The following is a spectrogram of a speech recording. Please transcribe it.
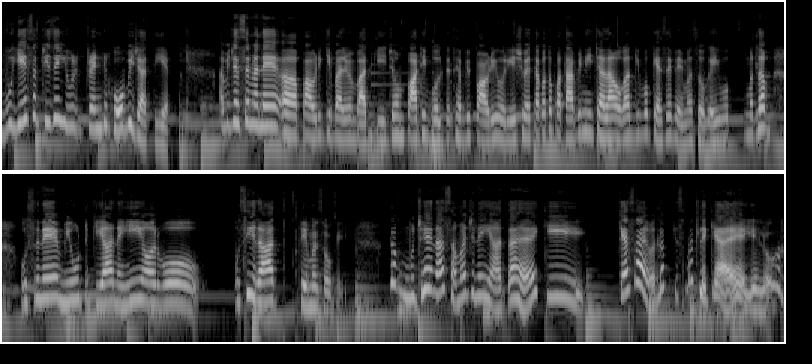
वो ये सब चीज़ें ट्रेंड हो भी जाती है। अभी जैसे मैंने पावरी के बारे में बात की, जो हम पार्टी बोलते थे, अभी पावरी हो रही है। श्वेता को तो पता भी नहीं चला होगा कि वो कैसे फ़ेमस हो गई। वो मतलब उसने म्यूट किया नहीं और वो उसी रात फ़ेमस हो गई। मतलब मुझे ना समझ नहीं आता है कि कैसा है मतलब किस्मत लेके आए हैं ये लोग।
